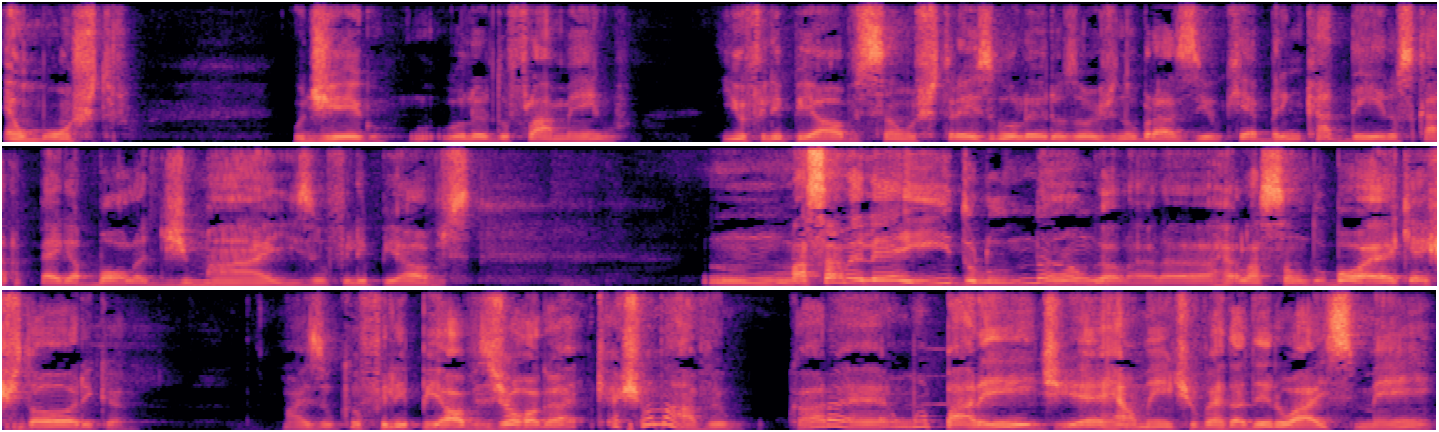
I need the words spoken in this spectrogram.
é um monstro. O Diego, goleiro do Flamengo, e o Felipe Alves são os três goleiros hoje no Brasil que é brincadeira, os caras pegam bola demais. O Felipe Alves Hum, Marcelo, ele é ídolo? Não, galera. A relação do Boeck é histórica. Mas o que o Felipe Alves joga é questionável. O cara é uma parede, é realmente o verdadeiro Iceman.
